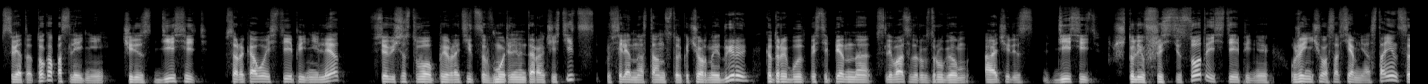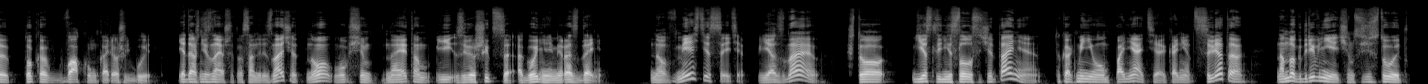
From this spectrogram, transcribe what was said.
света только последний. Через 10 в 40 степени лет все вещество превратится в море элементарных частиц, во Вселенной останутся только черные дыры, которые будут постепенно сливаться друг с другом, а через 10, что ли, в 600 степени уже ничего совсем не останется, только вакуум корешить будет. Я даже не знаю, что это на самом деле значит, но, в общем, на этом и завершится агония мироздания. Но вместе с этим я знаю, что если не словосочетание, то как минимум понятие «конец света» намного древнее, чем существует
